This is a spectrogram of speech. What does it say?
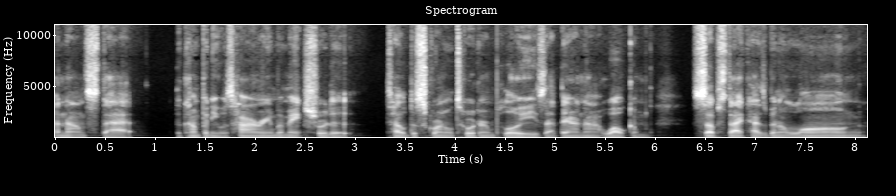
announced that the company was hiring, but make sure to tell disgruntled Twitter employees that they are not welcomed. Substack has been a long,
